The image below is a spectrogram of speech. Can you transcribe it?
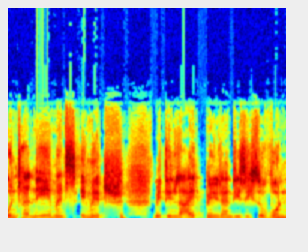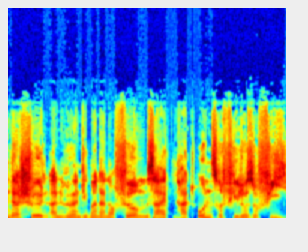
Unternehmensimage mit den Leitbildern, die sich so wunderschön anhören, die man dann auf Firmenseiten hat, unsere Philosophie.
